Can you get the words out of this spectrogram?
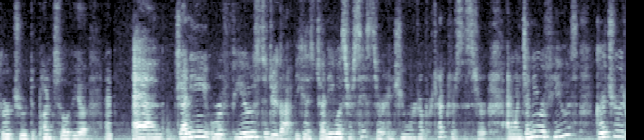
Gertrude to punch Sylvia, and And Jenny refused to do that because Jenny was her sister and she wanted to protect her sister. And when Jenny refused, Gertrude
